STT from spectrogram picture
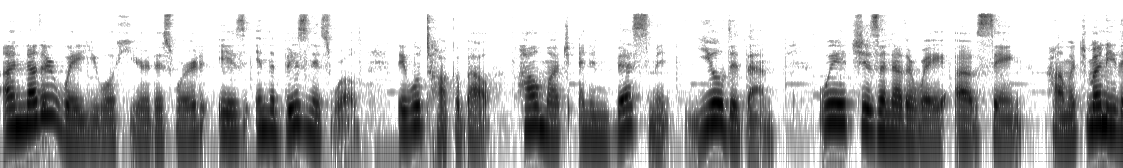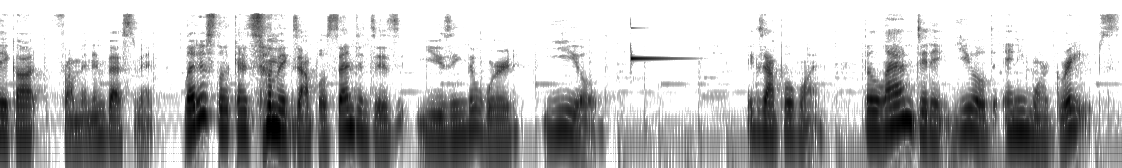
Another way you will hear this word is in the business world. They will talk about how much an investment yielded them, which is another way of saying how much money they got from an investment. Let us look at some example sentences using the word yield. Example 1 The land didn't yield any more grapes.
